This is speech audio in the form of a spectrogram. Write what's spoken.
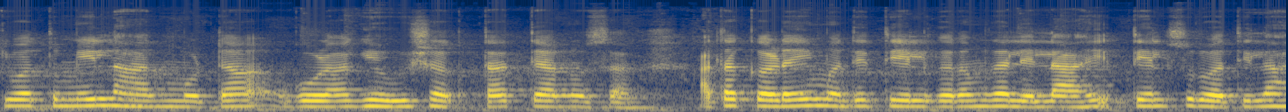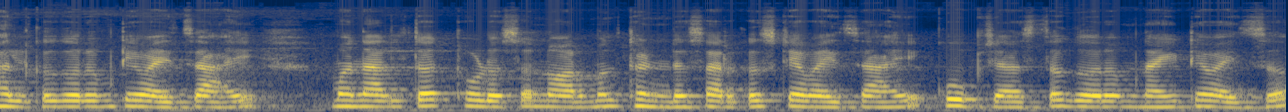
किंवा तुम्ही लहान मोठा गोळा घेऊ शकता त्यानुसार. आता कढईमध्ये तेल गरम झालेलं आहे. तेल सुरुवातीला हलकं गरम ठेवायचं आहे. म्हणाल तर थोडंसं नॉर्मल थंडसारखंच ठेवायचं आहे. खूप जास्त गरम नाही ठेवायचं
